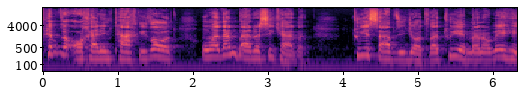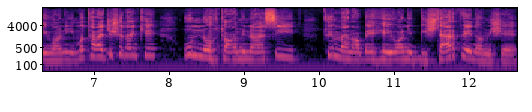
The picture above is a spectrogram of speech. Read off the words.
طبق آخرین تحقیقات اومدن بررسی کردن. توی سبزیجات و توی منابع حیوانی متوجه شدن که اون نه تا آمینو اسید توی منابع حیوانی بیشتر پیدا میشه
